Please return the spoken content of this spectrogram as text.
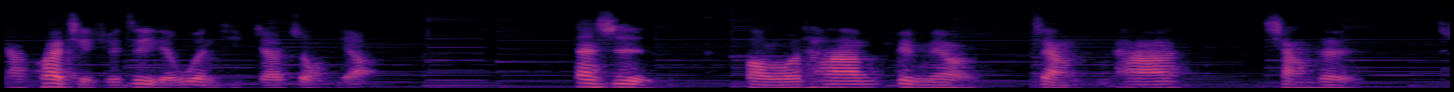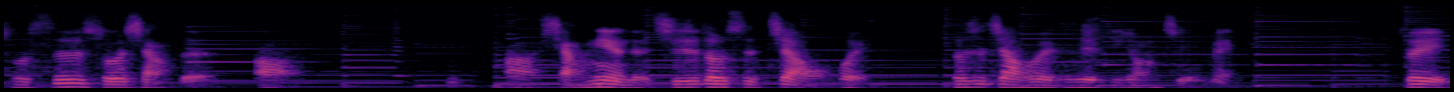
赶快解决自己的问题比较重要。但是保罗他并没有这样子，他想的、所思所想的啊啊，想念的其实都是教会，都是教会这些弟兄姐妹。所以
